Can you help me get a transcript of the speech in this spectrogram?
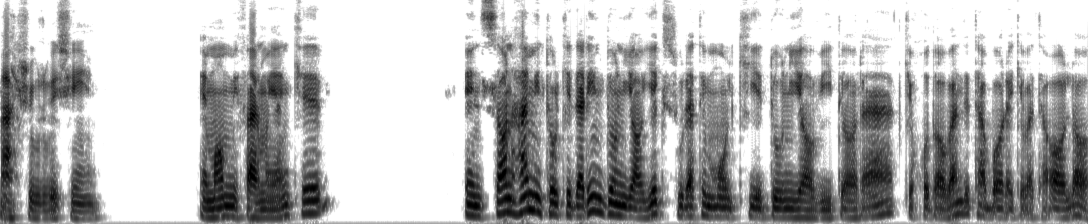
محشور بشیم. امام میفرمایند که انسان همینطور که در این دنیا یک صورت ملکی دنیاوی دارد که خداوند تبارک و تعالی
